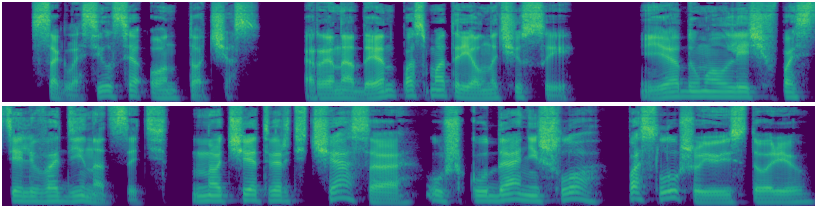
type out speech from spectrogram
— согласился он тотчас. Ренаден посмотрел на часы. «Я думал лечь в постель в одиннадцать, но четверть часа уж куда ни шло, послушаю историю».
